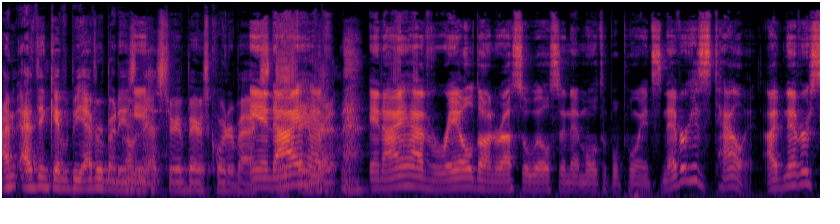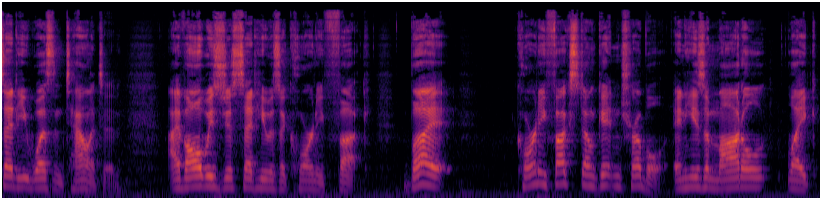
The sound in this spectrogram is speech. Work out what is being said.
I'm, I think it would be everybody's oh, in the history of Bears quarterbacks. and I favorite. have and I have railed on Russell Wilson at multiple points. Never his talent. I've never said he wasn't talented. I've always just said he was a corny fuck. But corny fucks don't get in trouble, and he's a model like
